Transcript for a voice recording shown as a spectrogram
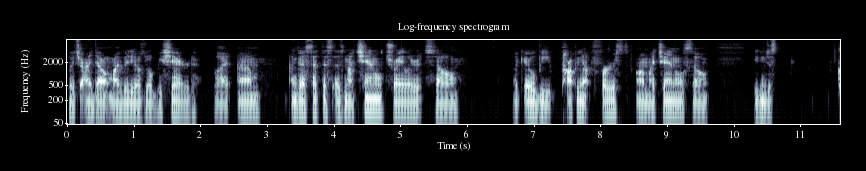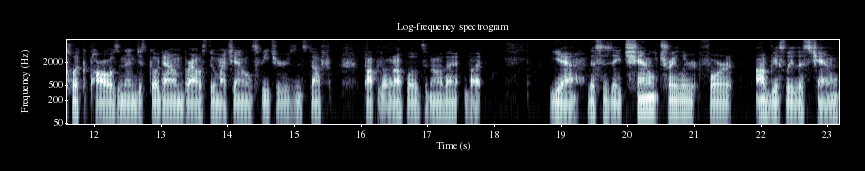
Which I doubt my videos will be shared, but um, I'm gonna set this as my channel trailer, so like it will be popping up first on my channel, so you can just click pause and then just go down, browse through my channel's features and stuff, popular uploads and all that. But yeah, this is a channel trailer for obviously this channel.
